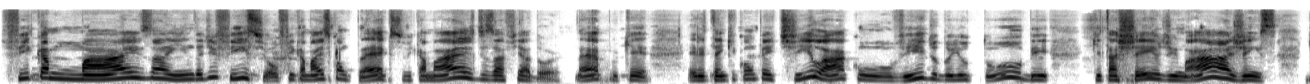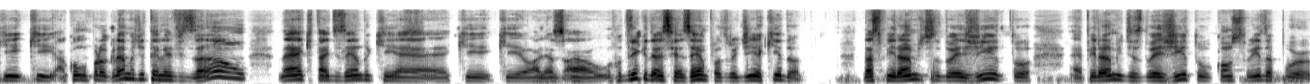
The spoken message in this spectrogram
fica mais ainda difícil, ou fica mais complexo, fica mais desafiador, né? Porque ele tem que competir lá com o vídeo do YouTube, que está cheio de imagens, que, que com o programa de televisão, né, que está dizendo que é que, que olha, o Rodrigo deu esse exemplo outro dia aqui do, das pirâmides do Egito, é, pirâmides do Egito construída por,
